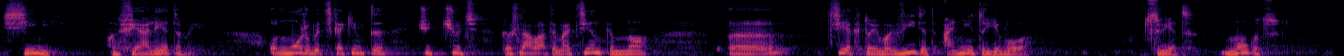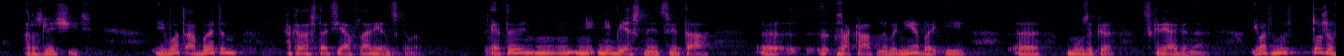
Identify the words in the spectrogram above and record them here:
синий, он фиолетовый, он может быть с каким-то чуть-чуть красноватым оттенком, но э, те, кто его видит, они-то его цвет могут различить. И вот об этом как раз статья Флоренского. Это небесные цвета э, закатного неба и э, музыка Скрябина. И вот мы тоже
